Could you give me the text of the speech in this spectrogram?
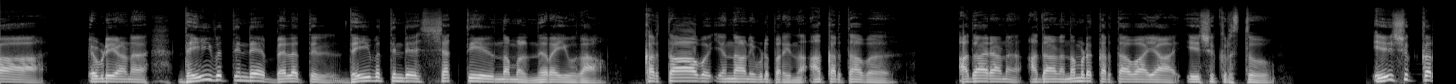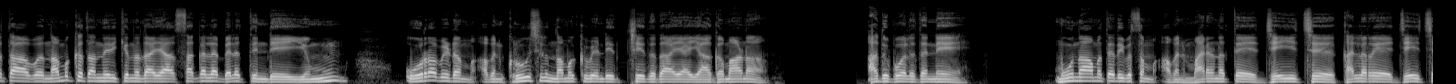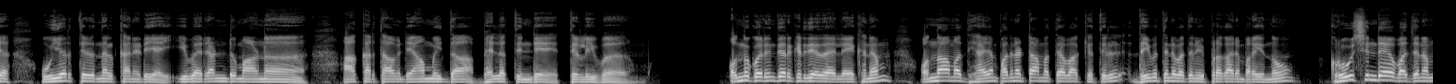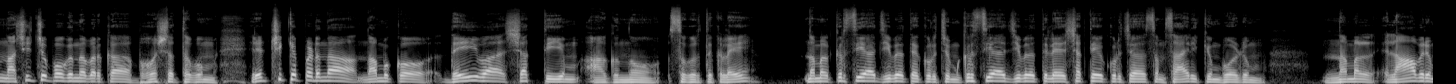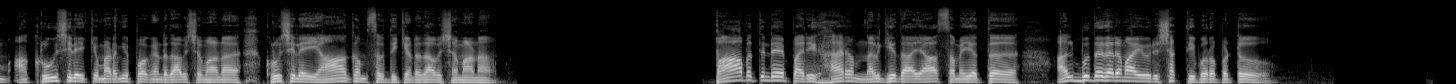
എവിടെയാണ്? ദൈവത്തിന്റെ ബലത്തിൽ ദൈവത്തിന്റെ ശക്തിയിൽ നമ്മൾ നിറയുക. കർത്താവ് എന്നാണ് ഇവിടെ പറയുന്നത്. ആ കർത്താവ് അതാരാണ്? അതാണ് നമ്മുടെ കർത്താവായ യേശു ക്രിസ്തു യേശു കർത്താവ് നമുക്ക് തന്നിരിക്കുന്നതായ സകല ബലത്തിന്റെയും ഉറവിടം അവൻ ക്രൂശിൽ നമുക്ക് വേണ്ടി ചെയ്തതായ യാഗമാണ്. അതുപോലെ തന്നെ മൂന്നാമത്തെ ദിവസം അവൻ മരണത്തെ ജയിച്ച് കല്ലറയെ ജയിച്ച് ഉയർത്തെഴുന്നേൽക്കാനിടയായി. ഇവ രണ്ടുമാണ് ആ കർത്താവിന്റെ അമിത ബലത്തിന്റെ തെളിവ്. ഒന്ന് കൊരിന്തിയർക്കെഴുതിയതായ ലേഖനം ഒന്നാം അധ്യായം പതിനെട്ടാമത്തെ വാക്യത്തിൽ ദൈവത്തിന്റെ വചനം ഇപ്രകാരം പറയുന്നു ക്രൂശിന്റെ വചനം നശിച്ചു പോകുന്നവർക്ക് ഭോഷത്വവും രക്ഷിക്കപ്പെടുന്ന നമുക്കോ ദൈവശക്തിയും ആകുന്നു. സുഹൃത്തുക്കളെ നമ്മൾ ക്രിസ്തീയ ജീവിതത്തെക്കുറിച്ചും ക്രിസ്തീയ ജീവിതത്തിലെ ശക്തിയെക്കുറിച്ച് സംസാരിക്കുമ്പോഴും നമ്മൾ എല്ലാവരും ആ ക്രൂശിലേക്ക് മടങ്ങിപ്പോകേണ്ടത് ആവശ്യമാണ്. ക്രൂശിലെ യാഗം ശ്രദ്ധിക്കേണ്ടത് ആവശ്യമാണ്. പാപത്തിന്റെ പരിഹാരം നൽകിയതായ ആ സമയത്ത് അത്ഭുതകരമായ ഒരു ശക്തി പുറപ്പെട്ടു.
